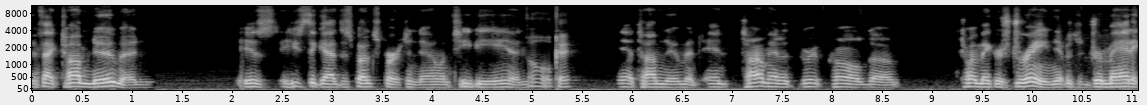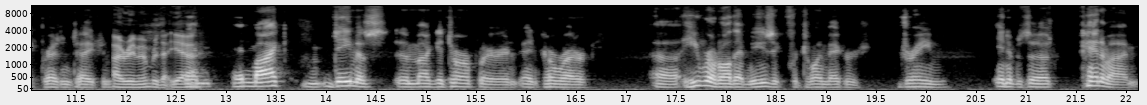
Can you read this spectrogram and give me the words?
in fact, Tom Newman is he's the guy, the spokesperson now on TVN. Oh, okay. Yeah, Tom Newman, and Tom had a group called uh, Toymaker's Dream. It was a dramatic presentation. I remember that. Yeah. And, and Mike Demas, uh, my guitar player and, and co-writer, uh, he wrote all that music for Toymaker's Dream, and it was a pantomime,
